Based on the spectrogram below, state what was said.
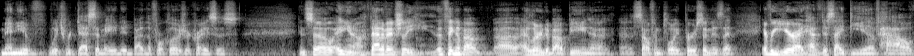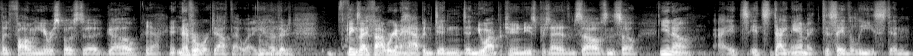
many of which were decimated by the foreclosure crisis. And so, you know, that eventually, the thing about uh, I learned about being a, a self employed person is that every year I'd have this idea of how the following year was supposed to go. Yeah. It never worked out that way. You know, there's things I thought were going to happen didn't, and new opportunities presented themselves. And so, you know, it's it's dynamic to say the least. And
